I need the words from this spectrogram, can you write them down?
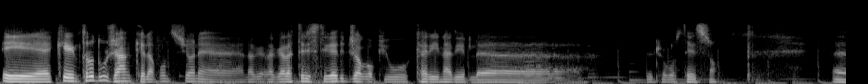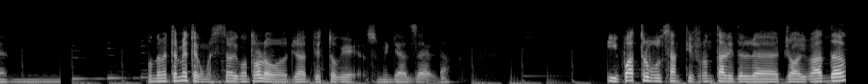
e che introduce anche la funzione, la, la caratteristica di gioco più carina del, del gioco stesso. Ehm, fondamentalmente come sistema di controllo ho già detto che somiglia a Zelda. I quattro pulsanti frontali del joypad,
